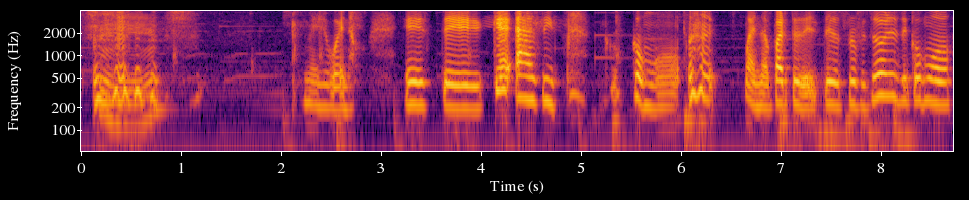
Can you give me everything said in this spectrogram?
Sí. Pero bueno, este, ¿qué? Ah, sí, como, bueno, aparte de, de los profesores, de cómo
